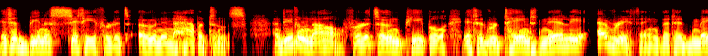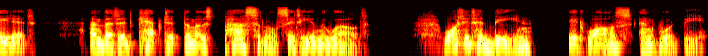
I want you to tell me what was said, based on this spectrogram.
It had been a city for its own inhabitants, and even now, for its own people, it had retained nearly everything that had made it, and that had kept it the most personal city in the world. What it had been, it was and would be.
